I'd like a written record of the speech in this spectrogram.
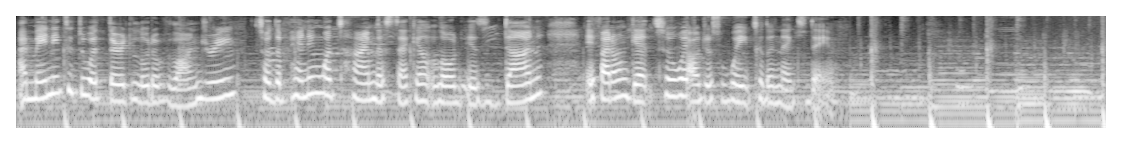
I may need to do a third load of laundry. So depending what time the second load is done, if I don't get to it, I'll just wait till the next day.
